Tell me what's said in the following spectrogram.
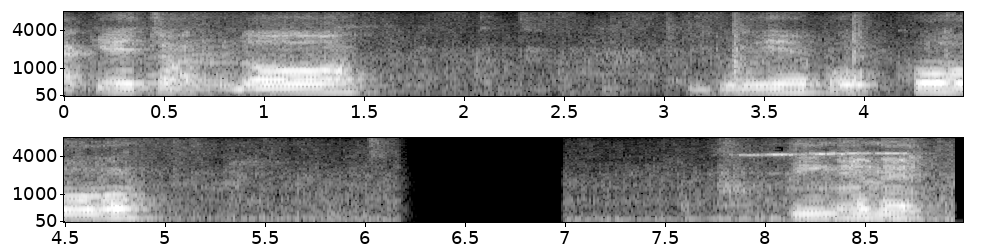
একে চন্দ দুয়ে পক্ষ তিনে নেট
